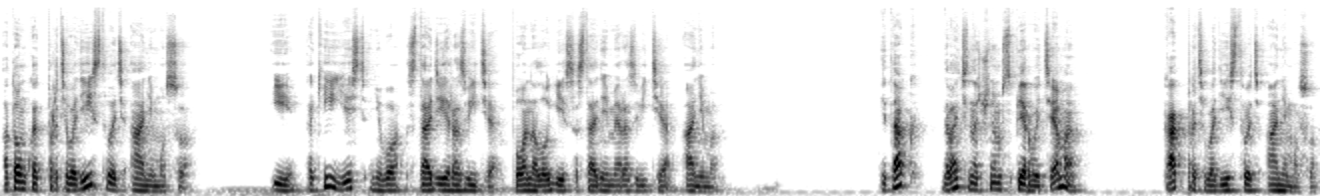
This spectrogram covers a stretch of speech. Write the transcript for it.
О том, как противодействовать анимусу и какие есть у него стадии развития по аналогии со стадиями развития аниме. Итак, давайте начнем с первой темы. Как противодействовать анимусу.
